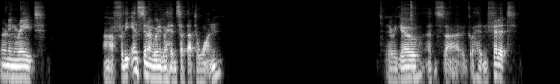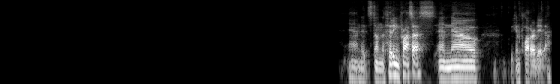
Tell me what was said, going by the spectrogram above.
learning rate, uh, for the instant, I'm going to go ahead and set that to one. There we go. Let's uh, go ahead and fit it. And it's done the fitting process. And now we can plot our data.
